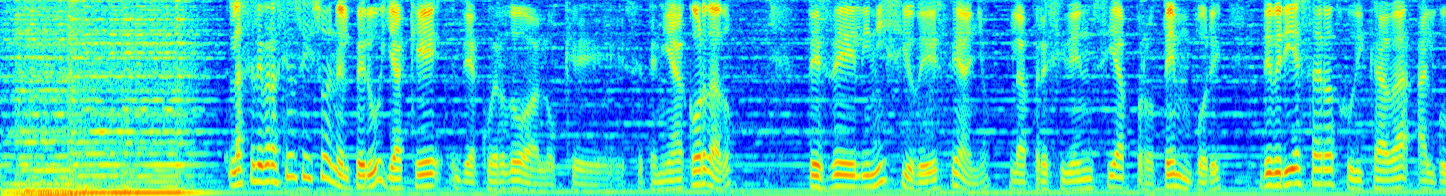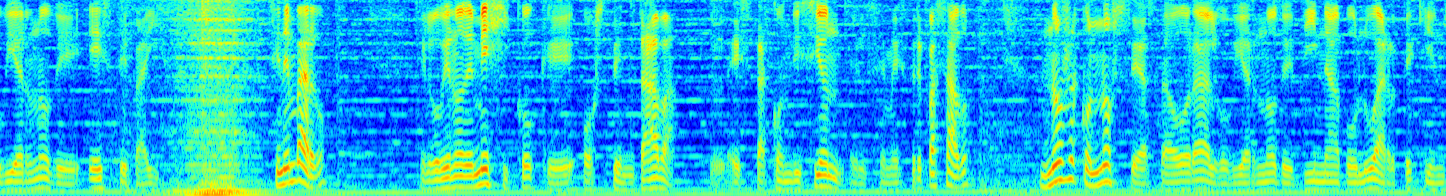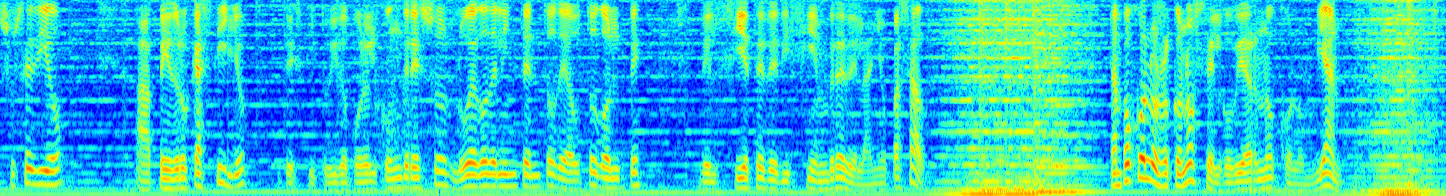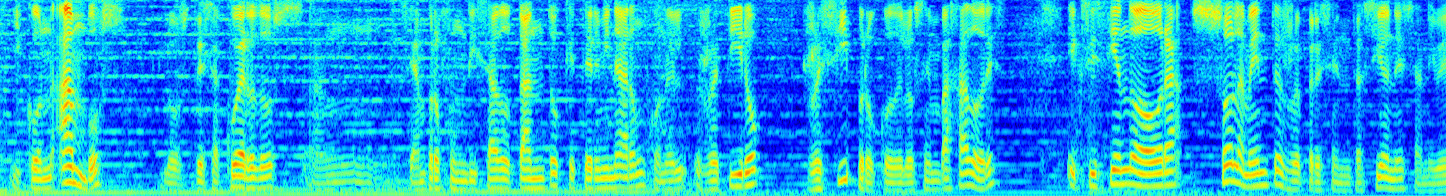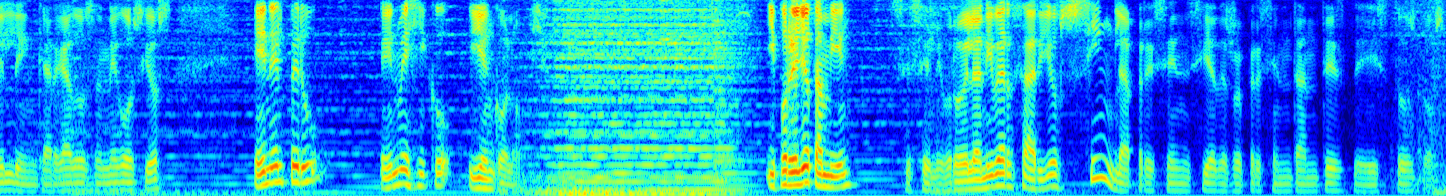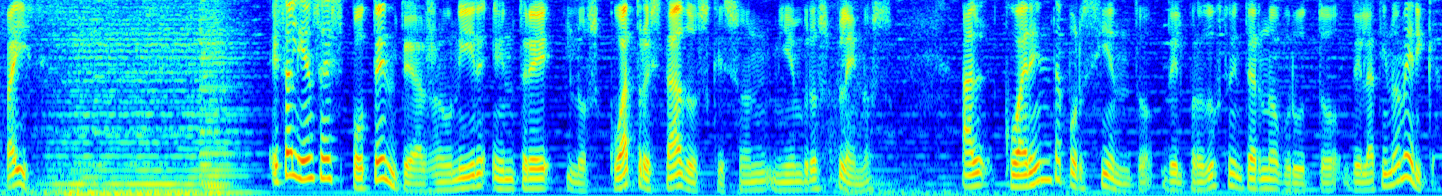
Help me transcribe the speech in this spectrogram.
La celebración se hizo en el Perú ya que, de acuerdo a lo que se tenía acordado, desde el inicio de este año, la presidencia pro tempore debería estar adjudicada al gobierno de este país. Sin embargo, el gobierno de México, que ostentaba esta condición el semestre pasado, no reconoce hasta ahora al gobierno de Dina Boluarte, quien sucedió a Pedro Castillo, destituido por el Congreso luego del intento de autogolpe del 7 de diciembre del año pasado. Tampoco lo reconoce el gobierno colombiano. Y con ambos los desacuerdos se han profundizado tanto que terminaron con el retiro recíproco de los embajadores, existiendo ahora solamente representaciones a nivel de encargados de negocios en el Perú, en México y en Colombia. Y por ello también se celebró el aniversario sin la presencia de representantes de estos dos países. Esta alianza es potente al reunir entre los cuatro estados que son miembros plenos al 40% del Producto Interno Bruto de Latinoamérica.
